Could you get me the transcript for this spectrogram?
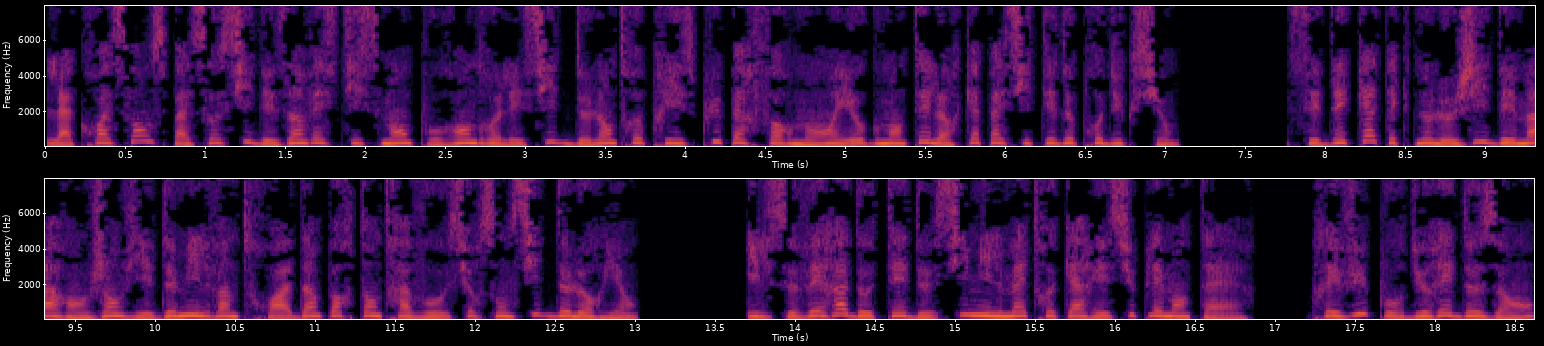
La croissance passe aussi des investissements pour rendre les sites de l'entreprise plus performants et augmenter leur capacité de production. CDK Technologies démarre en janvier 2023 d'importants travaux sur son site de Lorient. Il se verra doté de 6000 mètres carrés supplémentaires. Prévu pour durer deux ans,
